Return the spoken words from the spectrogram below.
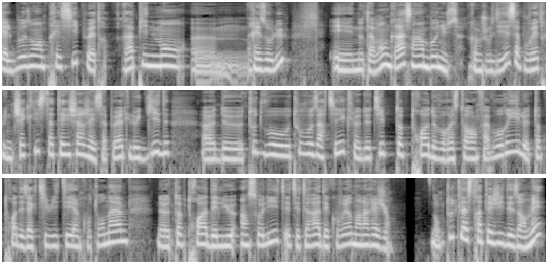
quel besoin précis peut être rapidement euh, résolu, et notamment grâce à un bonus. Comme je vous le disais, ça pouvait être une checklist à télécharger, ça peut être le guide euh, de tous vos articles de type top 3 de vos restaurants favoris, le top 3 des activités incontournables, le top 3 des lieux insolites, etc. à découvrir dans la région. Donc toute la stratégie désormais,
